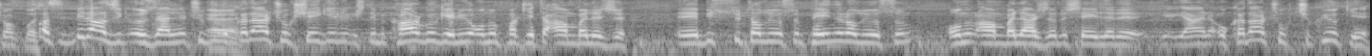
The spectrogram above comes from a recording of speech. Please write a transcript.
Çok basit. Basit birazcık özenli çünkü Evet. o kadar çok şey geliyor işte bir kargo geliyor onun paketi ambalajı Ee, bir süt alıyorsun peynir alıyorsun onun ambalajları şeyleri yani o kadar çok çıkıyor ki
